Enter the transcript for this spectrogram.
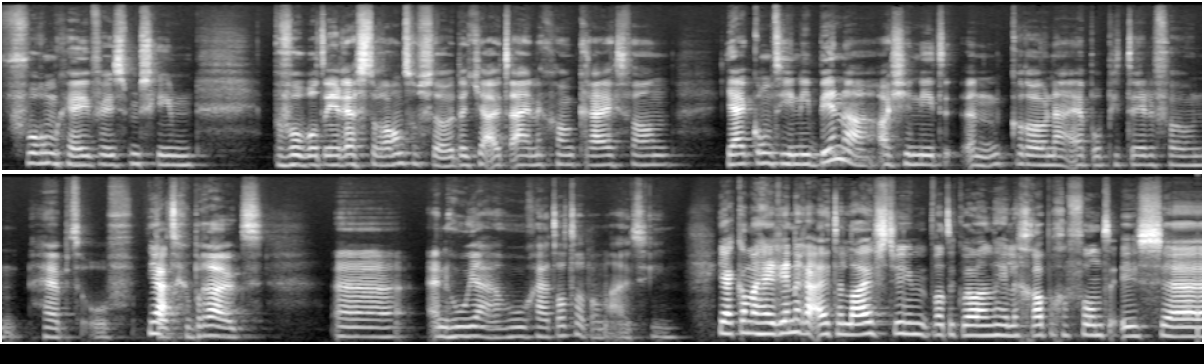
vormgeven? Is misschien bijvoorbeeld in restaurants of zo, dat je uiteindelijk gewoon krijgt van jij komt hier niet binnen als je niet een corona-app op je telefoon hebt of dat gebruikt. Uh, en hoe, ja, hoe gaat dat er dan uitzien? Ja, ik kan me herinneren uit de livestream, wat ik wel een hele grappige vond, is uh,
